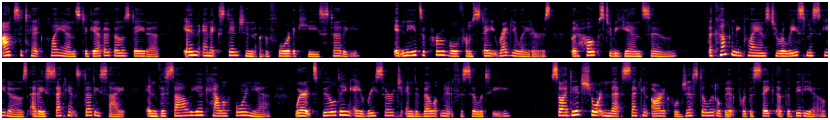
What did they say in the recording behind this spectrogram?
Oxitec plans to gather those data in an extension of the Florida Keys study. It needs approval from state regulators, but hopes to begin soon. The company plans to release mosquitoes at a second study site in Visalia, California, where it's building a research and development facility. So I did shorten that second article just a little bit for the sake of the video,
